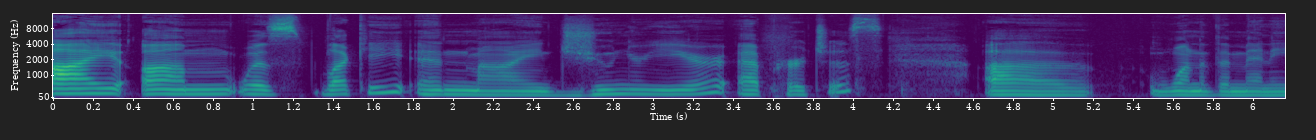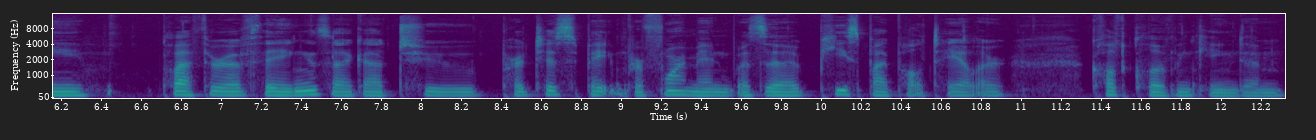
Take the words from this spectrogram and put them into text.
I um, was lucky in my junior year at Purchase. Uh, one of the many plethora of things I got to participate and perform in was a piece by Paul Taylor called Cloven Kingdom,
